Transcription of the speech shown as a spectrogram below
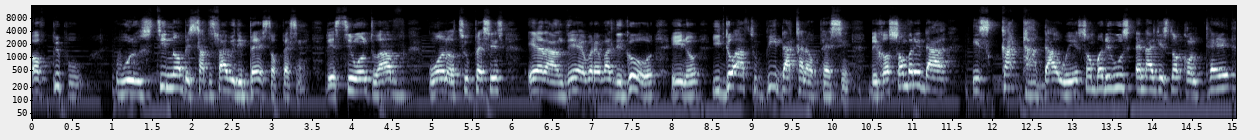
of people will still not be satisfied with the best of person. They still want to have one or two persons here and there, wherever they go. You know, you don't have to be that kind of person because somebody that is scattered that way, somebody whose energy is not contained,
